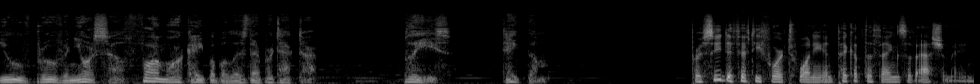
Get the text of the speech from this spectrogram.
You've proven yourself far more capable as their protector. Please, take them. Proceed to 5420 and pick up the Fangs of Ashamane.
